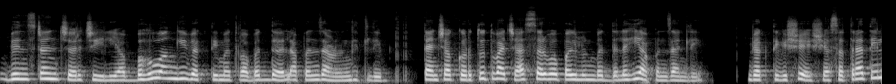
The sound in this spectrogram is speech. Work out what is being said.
विन्स्टन चर्चिल या बहुअंगी व्यक्तिमत्वाबद्दल आपण जाणून घेतले. त्यांच्या कर्तृत्वाच्या सर्व पैलूंबद्दलही आपण जाणले. व्यक्तिविशेष. या सत्रातील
